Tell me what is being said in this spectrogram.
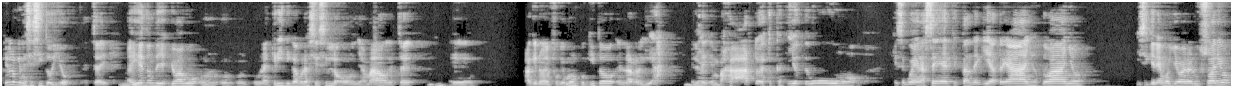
que es lo que necesito yo. ¿cachai? Ahí es donde yo hago un- un- un- una crítica, por así decirlo, o un llamado ¿cachai? Eh, a que nos enfoquemos un poquito en la realidad. En bajar todos estos castillos de humo que se pueden hacer, que están de aquí a tres años, dos años. Y si queremos llevar al usuario,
